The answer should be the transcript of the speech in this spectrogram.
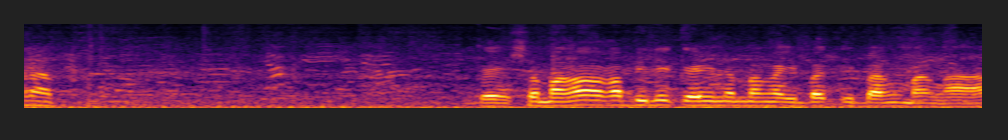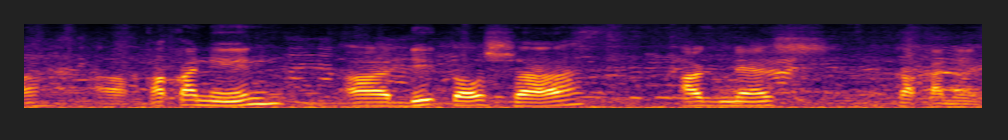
harap. Okay, so makakabili kayo ng mga iba't ibang mga ah, kakanin ah, dito sa Agnes Kakanin.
